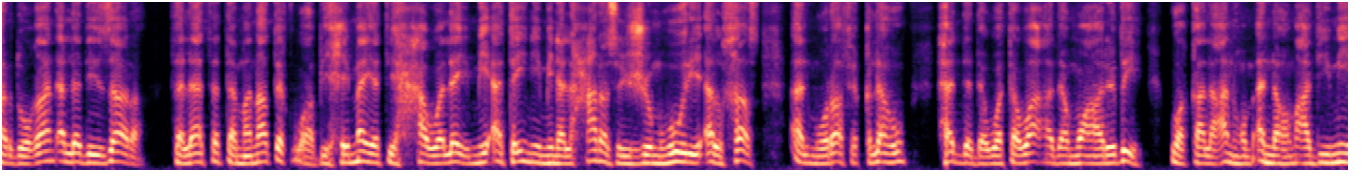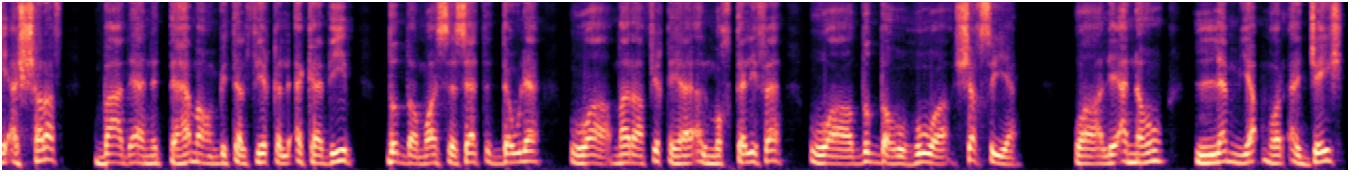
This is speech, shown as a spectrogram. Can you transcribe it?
أردوغان الذي زار ثلاثة مناطق وبحماية حوالي 200 من الحرس الجمهوري الخاص المرافق له هدد وتوعد معارضيه وقال عنهم أنهم عديمي الشرف بعد أن اتهمهم بتلفيق الأكاذيب ضد مؤسسات الدولة ومرافقها المختلفة وضده هو شخصيا ولأنه لم يأمر الجيش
